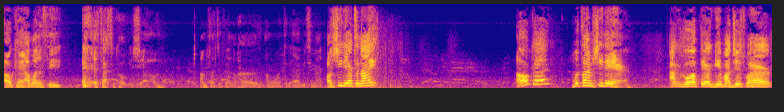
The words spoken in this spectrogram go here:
Okay, I want to see a Sasha Colby show. I'm such a fan of hers. I'm going to the Abbey tonight. Oh, she there tonight? Okay. What time she there? I could go up there and get my gist for her.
